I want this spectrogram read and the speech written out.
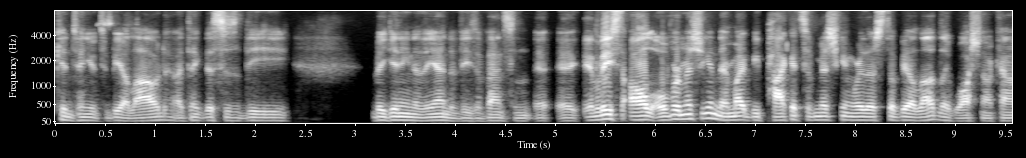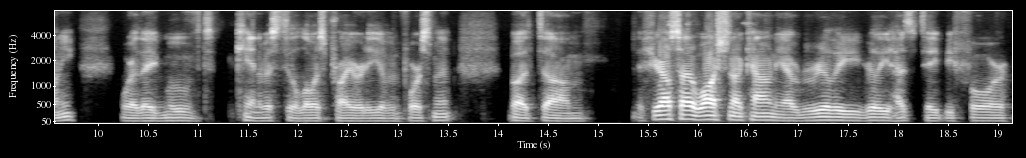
continue to be allowed. I think this is the beginning of the end of these events, and at, at least all over Michigan, there might be pockets of Michigan where they'll still be allowed, like Washtenaw County, where they moved cannabis to the lowest priority of enforcement. But um, if you're outside of Washtenaw County, I would really, really hesitate before.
